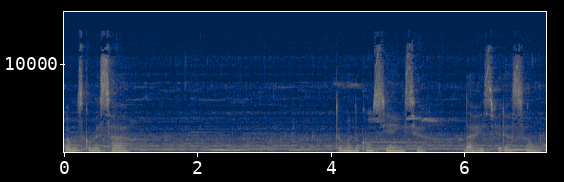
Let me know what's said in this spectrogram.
Vamos começar tomando consciência da respiração.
